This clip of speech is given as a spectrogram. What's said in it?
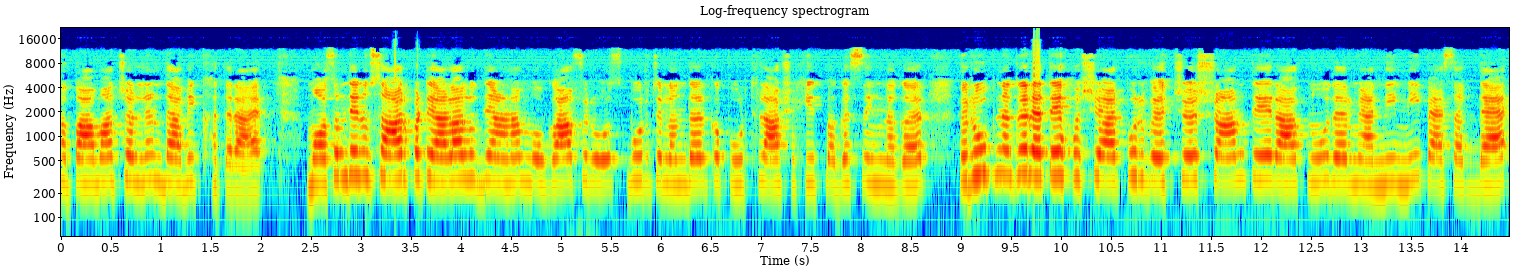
ਹਵਾਵਾਂ ਚੱਲਣ ਦਾ ਵੀ ਖਤਰਾ ਹੈ। ਮੌਸਮ ਦੇ ਅਨੁਸਾਰ ਪਟਿਆਲਾ, ਲੁਧਿਆਣਾ, ਮੋਗਾ, ਫਿਰੋਜ਼ਪੁਰ, ਜਲੰਧਰ, ਕਪੂਰਥਲਾ, ਸ਼ਹੀਦ ਭਗਤ ਸਿੰਘ ਨਗਰ, ਰੂਪਨਗਰ ਅਤੇ ਹੁਸ਼ਿਆਰਪੁਰ ਵਿੱਚ ਸ਼ਾਮ ਤੇ ਰਾਤ ਨੂੰ ਦਰਮਿਆਨੀ ਮੀਂਹ ਪੈ ਸਕਦਾ ਹੈ।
